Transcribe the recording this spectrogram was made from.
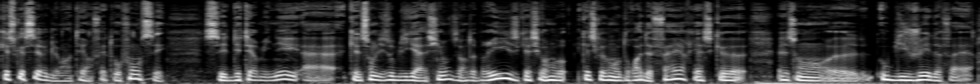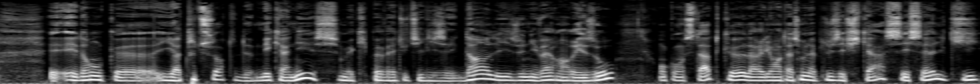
Qu'est-ce que c'est réglementer en fait? Au fond, c'est c'est déterminer à, quelles sont les obligations des entreprises, qu'est-ce qu'elles qu'est-ce qu'elles ont droit de faire, qu'est-ce qu'elles sont euh, obligées de faire. Et, et donc, euh, il y a toutes sortes de mécanismes qui peuvent être utilisés. Dans les univers en réseau, on constate que la réglementation la plus efficace, c'est celle qui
